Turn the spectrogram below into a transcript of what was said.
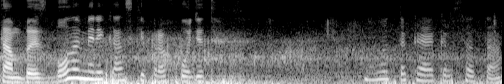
Там бейсбол американский проходит. Вот такая красота.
